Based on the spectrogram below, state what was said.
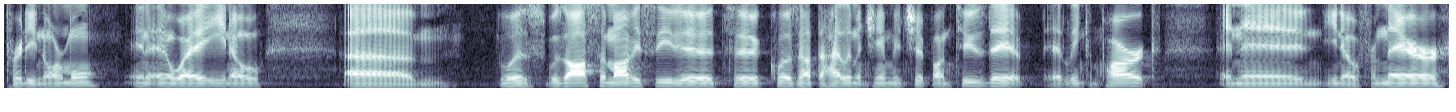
pretty normal in, in a way. You know, um, was was awesome obviously to to close out the high limit championship on Tuesday at, at Lincoln Park, and then you know from there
